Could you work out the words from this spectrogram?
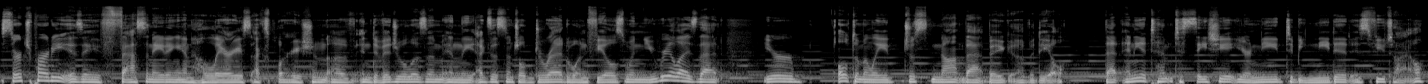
Search Party is a fascinating and hilarious exploration of individualism and the existential dread one feels when you realize that you're ultimately just not that big of a deal. That any attempt to satiate your need to be needed is futile.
